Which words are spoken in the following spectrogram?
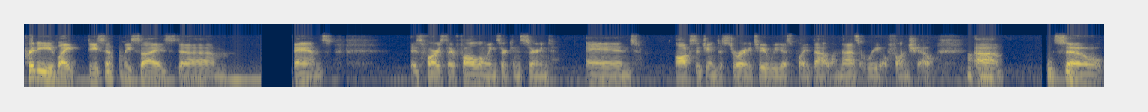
pretty like decently sized um, bands as far as their followings are concerned and Oxygen Destroyer too. We just played that one. That's a real fun show. Okay. Um, so,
